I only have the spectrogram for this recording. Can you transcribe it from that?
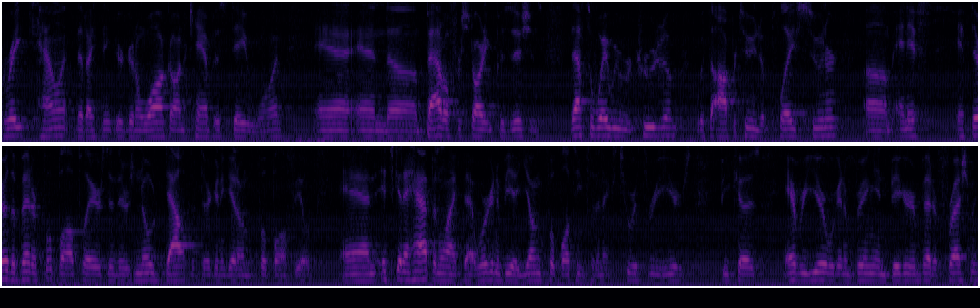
great talent that I think are going to walk on campus day one and, and uh, battle for starting positions. That's the way we recruited them with the opportunity to play sooner. Um, and if, if they're the better football players, then there's no doubt that they're going to get on the football field. And it's going to happen like that. We're going to be a young football team for the next two or three years because every year we're going to bring in bigger and better freshmen,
